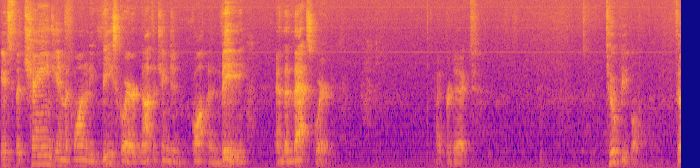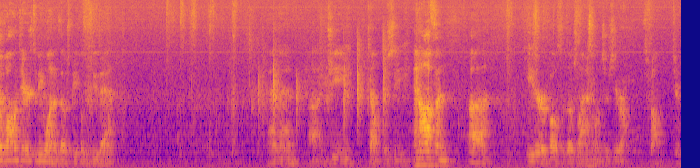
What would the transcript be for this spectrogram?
It's the change in the quantity v squared, not the change in, in v, and then that squared. I predict two people. Phil volunteers to be one of those people to do that. And then uh, g delta z. And often uh, either or both of those last ones are zero. It's volunteer.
